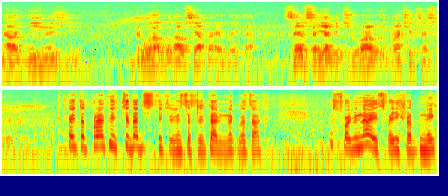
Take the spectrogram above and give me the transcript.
на одній нозі, друга була вся перебита. Це все я відчував і бачив це своє життя. Этот праздник всегда действительно со слезами на глазах. Вспоминаю своих родных,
